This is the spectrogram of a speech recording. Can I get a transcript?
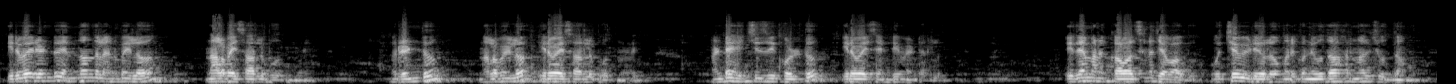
ఇరవై రెండు ఎనిమిది వందల ఎనభైలో నలభై సార్లు పోతుంది. రెండు నలభైలో ఇరవై సార్లు పోతుంది. అంటే హెచ్ ఇజ్ ఈక్వల్ టు ఇరవై సెంటీమీటర్లు. ఇదే మనకు కావాల్సిన జవాబు. వచ్చే వీడియోలో మరికొన్ని ఉదాహరణలు చూద్దాము.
